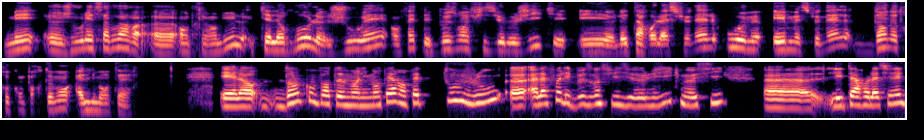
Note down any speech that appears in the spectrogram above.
mais je voulais savoir en préambule quel rôle jouaient en fait les besoins physiologiques et l'état relationnel ou émotionnel dans notre comportement alimentaire? Et alors, dans le comportement alimentaire, en fait, tout joue euh, à la fois les besoins physiologiques, mais aussi euh, l'état relationnel.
